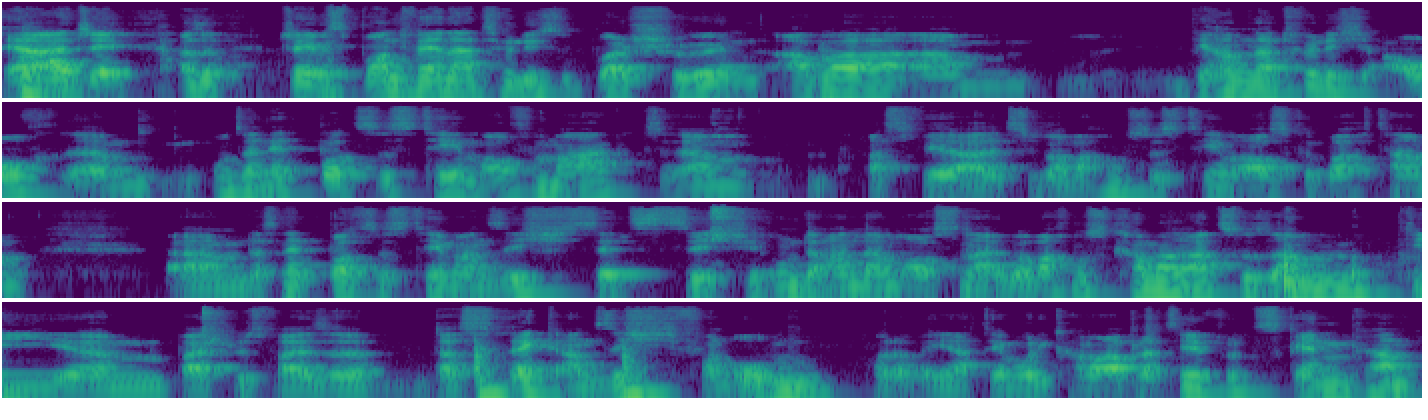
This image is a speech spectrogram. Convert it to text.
ja also James Bond wäre natürlich super schön, aber ähm, wir haben natürlich auch ähm, unser Netbot-System auf dem Markt, ähm, was wir als Überwachungssystem rausgebracht haben. Ähm, das Netbot-System an sich setzt sich unter anderem aus einer Überwachungskamera zusammen, die ähm, beispielsweise das Rack an sich von oben oder je nachdem, wo die Kamera platziert wird, scannen kann,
